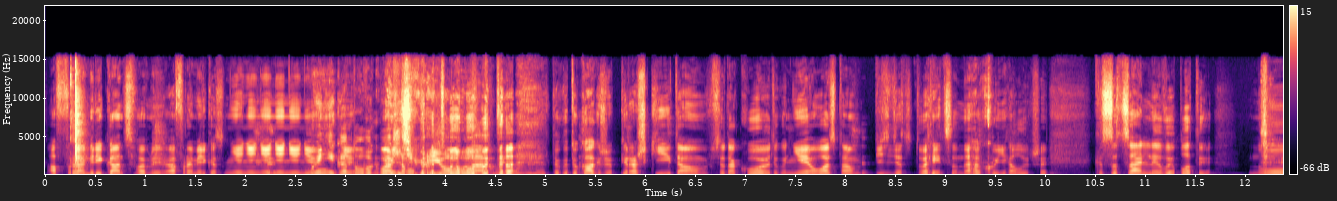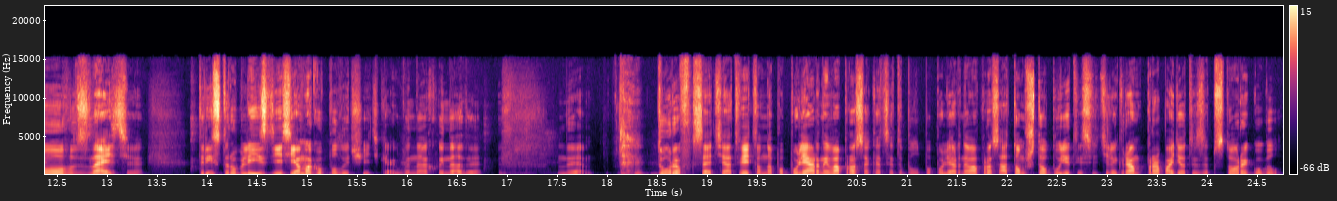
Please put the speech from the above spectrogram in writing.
афроамериканцев, афро- афроамериканцев. Не-не-не-не-не. Мы не готовы к вашему приему, нахуй. Такой, ну как же, пирожки там, все такое. Такой, не, у вас там пиздец творится, нахуй, я лучше. Социальные выплаты, ну, знаете, 300 рублей здесь я могу получить, как бы нахуй надо. Да. Дуров, кстати, ответил на популярный вопрос, оказывается, это был популярный вопрос, о том, что будет, если Telegram пропадет из App Store и Google.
